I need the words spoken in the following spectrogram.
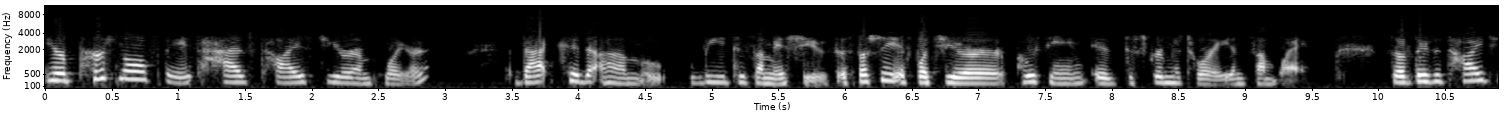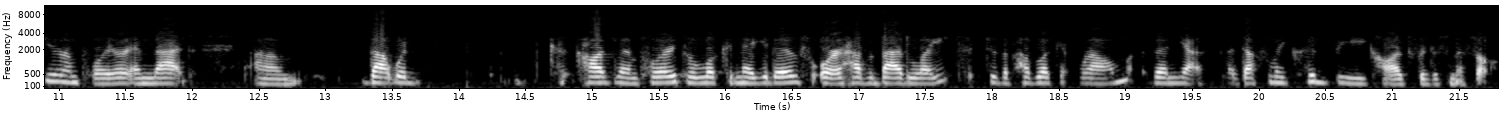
your personal space has ties to your employer, that could um, lead to some issues, especially if what you're posting is discriminatory in some way. So if there's a tie to your employer and that um, that would c- cause the employer to look negative or have a bad light to the public realm, then yes, that definitely could be cause for dismissal.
